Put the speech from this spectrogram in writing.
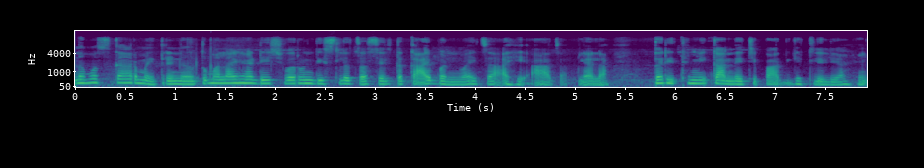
नमस्कार मैत्रिणं तुम्हाला ह्या डिशवरून दिसलंच असेल तर काय बनवायचं आहे आज आपल्याला? तर इथे मी कांद्याची पात घेतलेली आहे.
